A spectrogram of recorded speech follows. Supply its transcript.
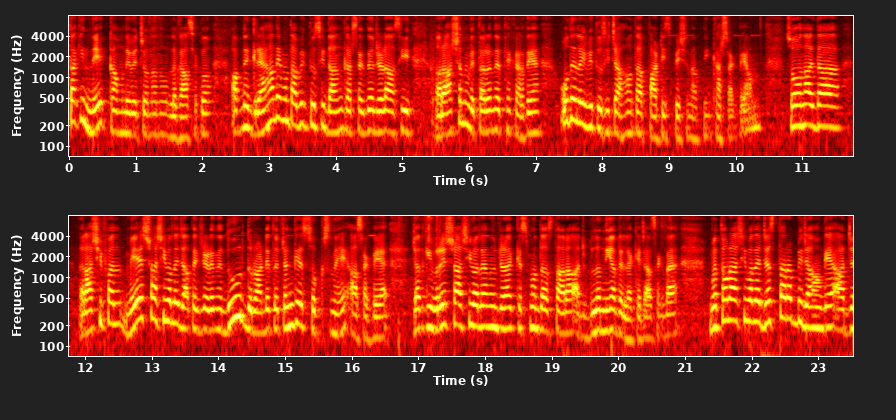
ਤਾਂ ਕਿ ਨੇਕ ਕੰਮ ਦੇ ਵਿੱਚ ਉਹਨਾਂ ਨੂੰ ਲਗਾ ਸਕੋ। ਆਪਣੇ ਗ੍ਰਹਿਾਂ ਦੇ ਮੁਤਾਬਿਕ ਤੁਸੀਂ ਦਾਨ ਕਰ ਸਕਦੇ ਹੋ, ਜਿਹੜਾ ਅਸੀਂ ਰਾਸ਼ਨ ਵਿਤਰਨ ਇੱਥੇ ਕਰਦੇ ਹਾਂ। ਉਹਦੇ ਲਈ ਵੀ ਤੁਸੀਂ ਚਾਹੋ ਤਾਂ ਪਾਰਟਿਸਿਪੇਸ਼ਨ ਆਪਣੀ ਕਰ ਸਕਦੇ ਹੋ। ਸੋ ਉਹਨਾਂ ਦਾ ਰਾਸ਼ੀਫਲ, ਮੇਸ਼ ਰਾਸ਼ੀ ਵਾਲੇ ਜਾਤਕ ਜਿਹੜੇ ਨੇ ਦੂਰ ਦੁਰਾਡੇ ਤੋਂ ਚੰਗੇ ਸੁੱਖ ਸੁਨੇਹੇ ਆ ਸਕਦੇ ਆ। ਜਦਕਿ ਵ੍ਰਿਸ਼ ਰਾਸ਼ੀ ਵਾਲਿਆਂ ਨੂੰ ਜਿਹੜਾ ਕਿਸਮਤ ਦਾ ਸਤਾਰਾ ਅੱਜ ਬੁਲੰਦੀਆਂ ਤੇ ਲੈ ਕੇ ਜਾ ਸਕਦਾ ਹੈ। ਮਿਥੁਨ ਰਾਸ਼ੀ ਵਾਲੇ ਜਿਸ ਤਰਫ ਵੀ ਜਾਓਗੇ, ਅੱਜ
